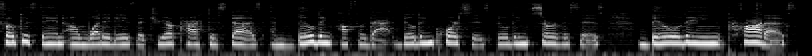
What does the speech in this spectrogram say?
focused in on what it is that your practice does and building off of that, building courses, building services, building products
